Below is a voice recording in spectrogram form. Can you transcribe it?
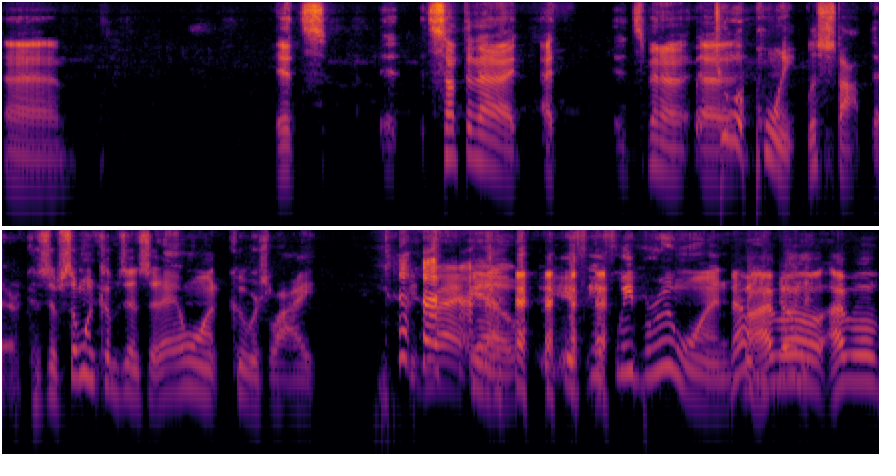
Um, it's it, it's something that I, I it's been a, a to a point, let's stop there because if someone comes in and says, "Hey, I want Coors Light," right. you know, if, if we brew one, no, I you've done it, will I will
